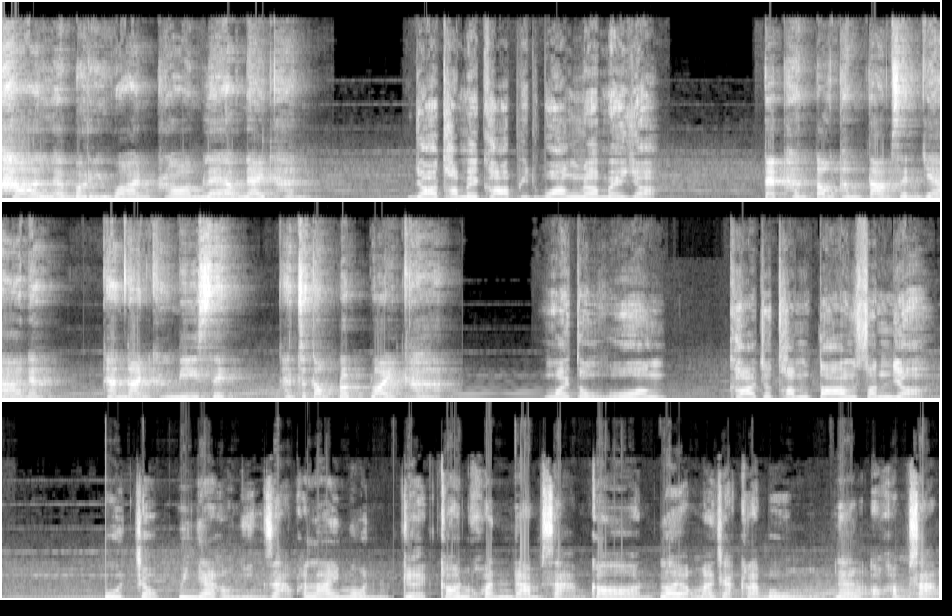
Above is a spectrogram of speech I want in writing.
ข้าและบริวารพร้อมแล้วนายท่าน อย่าทำให้ข้าผิดหวังนะแม่ยาแต่ท่านต้องทำตามสัญญานะ ถ้างานครั้งนี้เสร็จท่านจะต้องปลดปล่อยข้า ไม่ต้องห่วง ข้าจะทำตามสัญญา พูดจบวิญญาณของหญิงสาวก็ไล่มนต์เกิดก้อนควันดำสามก้อนลอยออกมาจากกระบุงนางออกคำสั่ง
